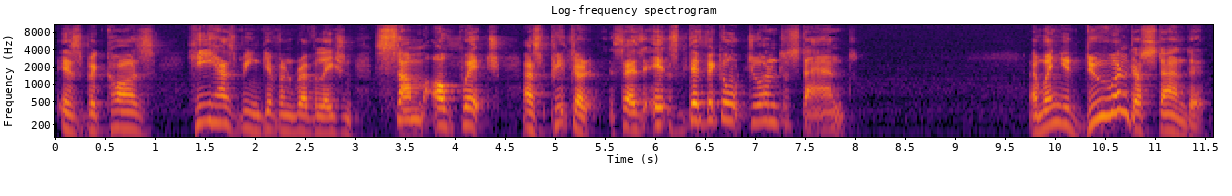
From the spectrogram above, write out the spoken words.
is because he has been given revelation, some of which, as Peter says, it's difficult to understand. And when you do understand it,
